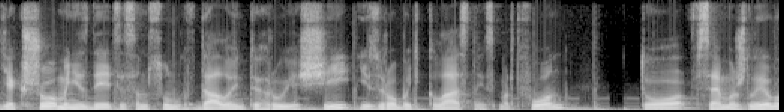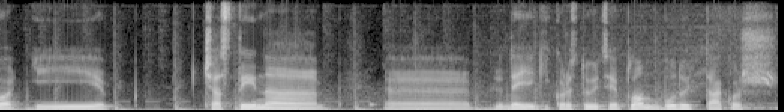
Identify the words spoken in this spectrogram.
Якщо мені здається, Samsung вдало інтегрує Ші і зробить класний смартфон, то все можливо і частина е, людей, які користуються Apple, будуть також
